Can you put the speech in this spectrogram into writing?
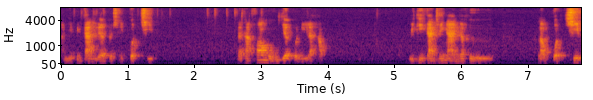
อันนี้เป็นการเลือกโดยใช้กดชิปแต่ถ้าข้อมูลเยอะกว่านี้แหละครับ วิธีการใช้งานก็คือ เรากดชิป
